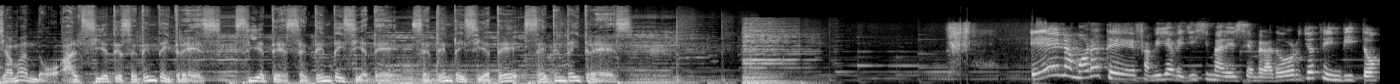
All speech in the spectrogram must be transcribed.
Llamando al 773-777-7773. Enamórate, familia bellísima del Sembrador. Yo te invito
